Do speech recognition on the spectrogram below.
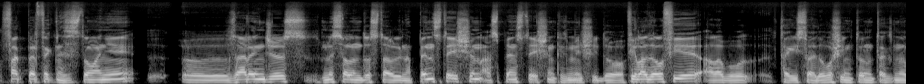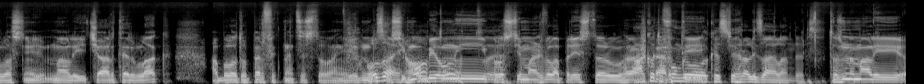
fakt perfektné cestovanie. Uh, za Rangers sme sa len dostavili na Penn Station a z Penn Station, keď sme išli do Filadelfie, alebo takisto aj do Washingtonu, tak sme vlastne mali charter vlak a bolo to perfektné cestovanie. Jednoducho Ozaj, si no, mobilný, to- to je- proste máš veľa priestoru, hráš Ako to karty. fungovalo, keď ste hrali z Islanders? To sme mali, uh,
